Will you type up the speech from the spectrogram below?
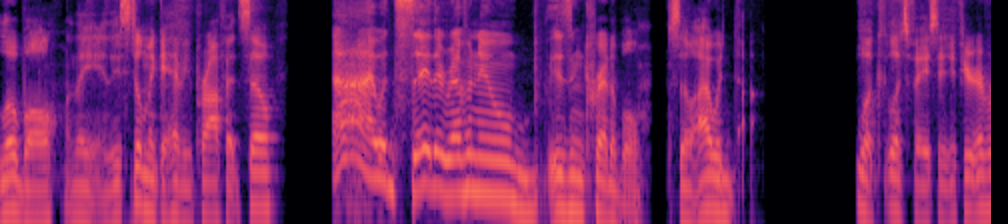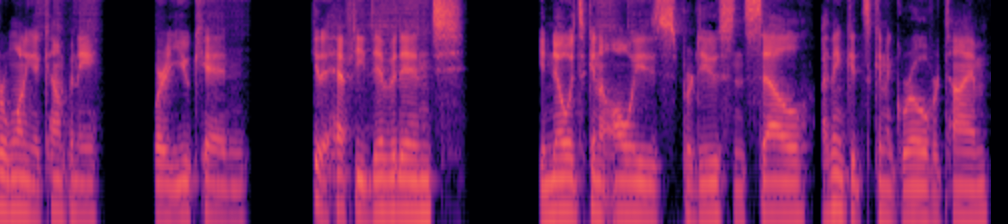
low ball, they they still make a heavy profit. So I would say their revenue is incredible. So I would look. Let's face it. If you're ever wanting a company where you can get a hefty dividend, you know it's going to always produce and sell. I think it's going to grow over time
